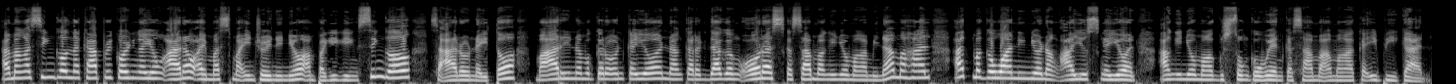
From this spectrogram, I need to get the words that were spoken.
Ang mga single na Capricorn ngayong araw ay mas ma-enjoy ninyo ang pagiging single sa araw na ito. Maari na magkaroon kayo ng karagdagang oras kasama ang inyong mga minamahal at magawa ninyo ng ayos ngayon ang inyong mga gustong gawin kasama ang mga kaibigan.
